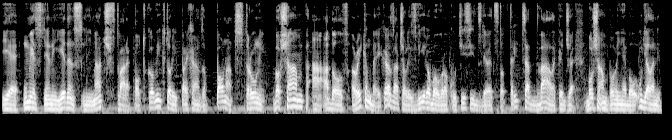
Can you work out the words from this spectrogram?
je umiestnený jeden snímač v tvare podkovy, ktorý prechádza ponad struny. Beauchamp a Adolf Rickenbacker začali s výrobou v roku 1932, ale keďže Beauchampovi nebol udelený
